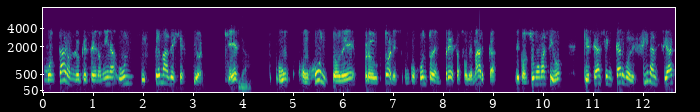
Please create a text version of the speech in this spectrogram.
montaron lo que se denomina un sistema de gestión, que es un conjunto de productores, un conjunto de empresas o de marcas de consumo masivo que se hacen cargo de financiar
